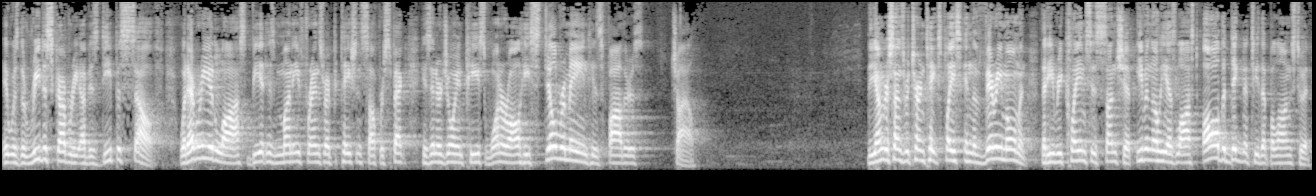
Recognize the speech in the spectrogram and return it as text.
It was the rediscovery of his deepest self. Whatever he had lost, be it his money, friends, reputation, self respect, his inner joy and peace, one or all, he still remained his father's child. The younger son's return takes place in the very moment that he reclaims his sonship, even though he has lost all the dignity that belongs to it.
